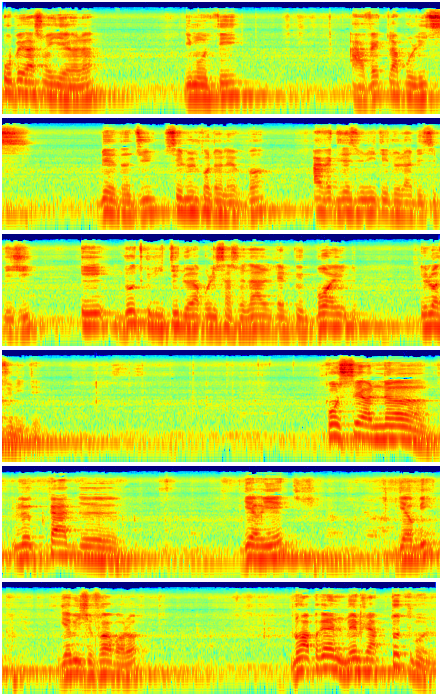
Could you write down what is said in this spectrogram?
opération hier là, est montée avec la police, bien entendu, cellule contre enlèvement, avec des unités de la DCPJ et d'autres unités de la police nationale telles que Boyd et l'autre unités. Concernant le cas de Guerrier, Gerbi, Gerbi Chefra, pardon, nous apprenons, même à tout le monde,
